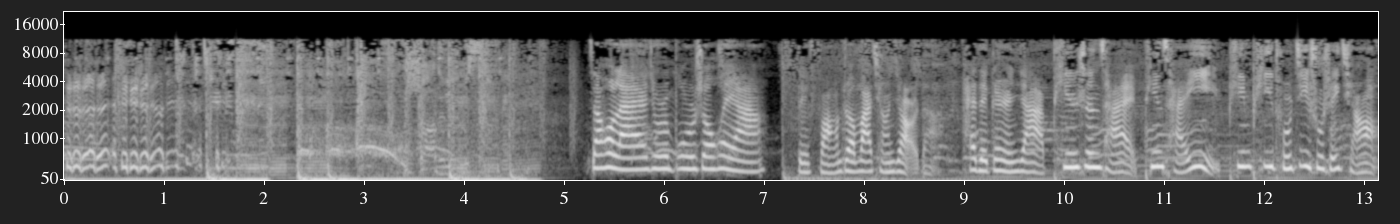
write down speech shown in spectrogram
再后来就是步入社会呀，得防着挖墙脚的，还得跟人家拼身材、拼才艺、拼 P 图技术谁强，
